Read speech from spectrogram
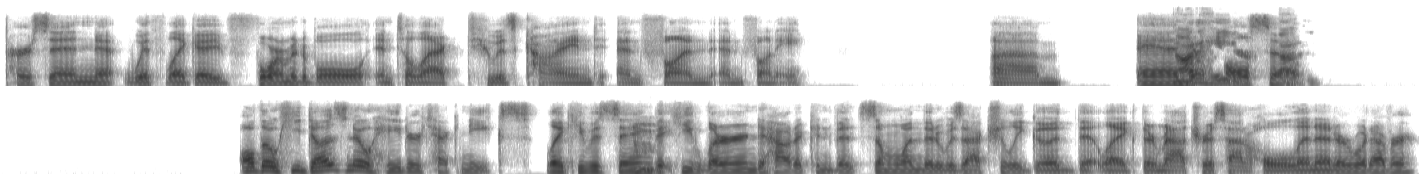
person with like a formidable intellect who is kind and fun and funny. Um and Not a hater. also Not- although he does know hater techniques. Like he was saying Hmm. that he learned how to convince someone that it was actually good that like their mattress had a hole in it or whatever.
